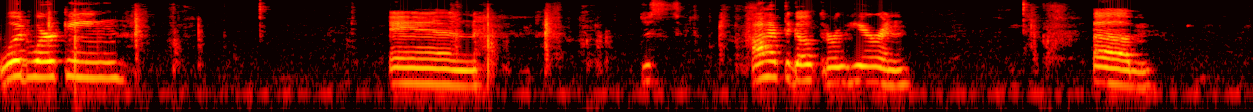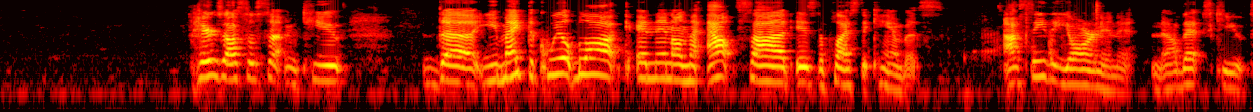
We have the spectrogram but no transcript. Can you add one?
woodworking and just I'll have to go through here and um here's also something cute. The you make the quilt block and then on the outside is the plastic canvas. I see the yarn in it. Now that's cute.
